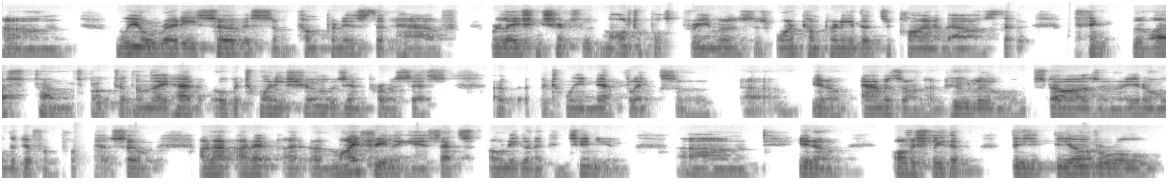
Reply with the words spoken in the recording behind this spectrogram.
Um, we already service some companies that have relationships with multiple streamers. There's one company that's a client of ours that I think the last time we spoke to them, they had over 20 shows in process uh, between Netflix and uh, you know Amazon and Hulu and Starz and you know all the different players. So, and, I, and, I, and my feeling is that's only going to continue. Um, you know, obviously the the the overall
